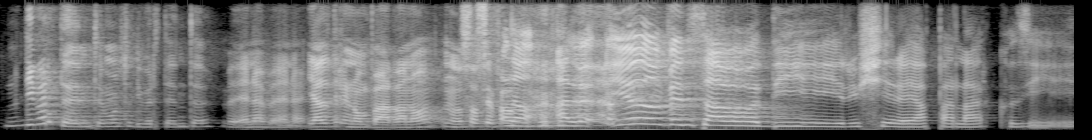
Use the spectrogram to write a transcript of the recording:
divertente, molto divertente. Bene, bene. Gli altri non parlano, non so se fa... No, allora, io non pensavo di riuscire a parlare così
